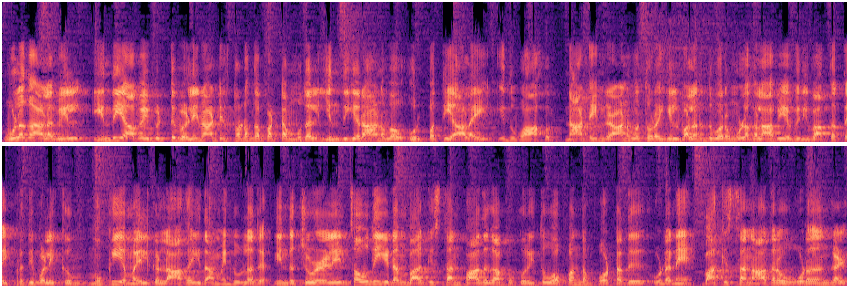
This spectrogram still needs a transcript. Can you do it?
உலக அளவில் இந்தியாவை விட்டு வெளிநாட்டில் தொடங்கப்பட்ட முதல் இந்திய ராணுவ உற்பத்தி ஆலை இதுவாகும். நாட்டின் ராணுவ துறையில் வளர்ந்து வரும் உலகளாவிய விரிவாக்கத்தை பிரதிபலிக்கும் முக்கிய மைல்கல்லாக இது அமைந்துள்ளது. இந்த சூழலில் சவுதியிடம் பாகிஸ்தான் பாதுகாப்பு குறித்து ஒப்பந்தம் போட்டது. உடனே பாகிஸ்தான் ஆதரவு ஊடகங்கள்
